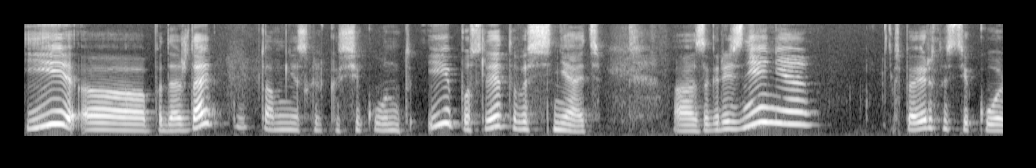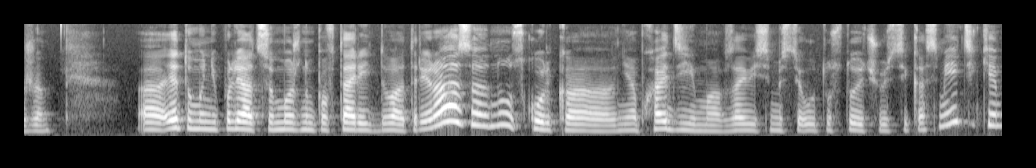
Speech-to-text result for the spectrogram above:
и э, подождать ну, там несколько секунд, и после этого снять э, загрязнение с поверхности кожи. Э, эту манипуляцию можно повторить 2-3 раза, ну, сколько необходимо в зависимости от устойчивости косметики.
